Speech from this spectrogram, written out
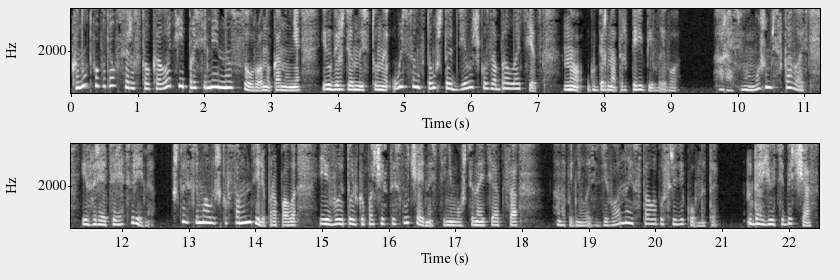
Кнут попытался растолковать ей про семейную ссору накануне и убежденность Туны Ульсон в том, что девочку забрал отец, но губернатор перебил его. «А разве мы можем рисковать и зря терять время? Что, если малышка в самом деле пропала, и вы только по чистой случайности не можете найти отца?» Она поднялась с дивана и встала посреди комнаты. Даю тебе час.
